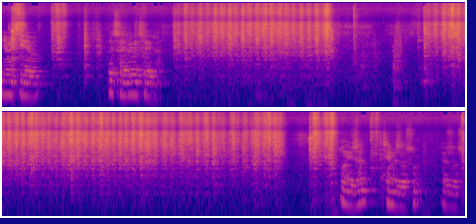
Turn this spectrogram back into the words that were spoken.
yemek yiyemem. Vesaire vesaire. O yüzden temiz olsun, öz olsun.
